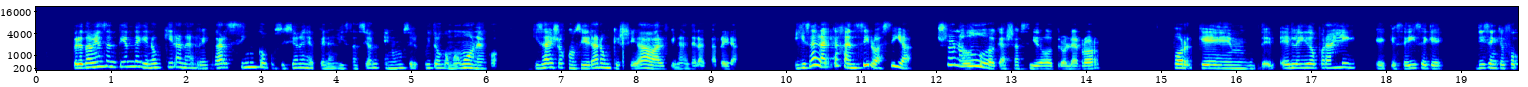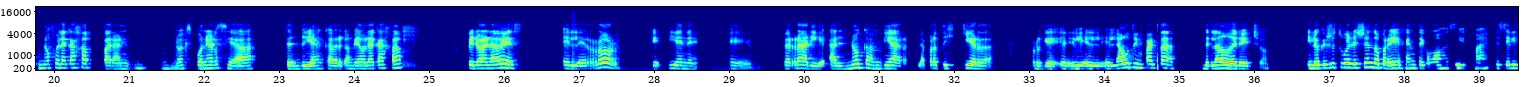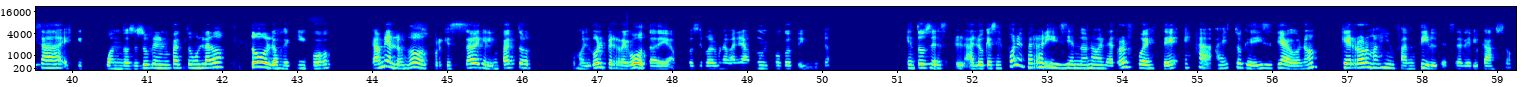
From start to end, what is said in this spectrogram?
Pero también se entiende que no quieran arriesgar cinco posiciones de penalización en un circuito como Mónaco. Quizás ellos consideraron que llegaba al final de la carrera. Y quizás la caja en sí lo hacía. Yo no dudo que haya sido otro el error, porque mm, he leído por ahí que, se dice que dicen que no fue la caja para no exponerse a tendrían que haber cambiado la caja, pero a la vez el error que tiene eh, Ferrari al no cambiar la parte izquierda, porque el, auto impacta del lado derecho. Y lo que yo estuve leyendo, por ahí hay gente, como vos decís, más especializada, es que cuando se sufre un impacto de un lado, todos los equipos cambian los dos, porque se sabe que el impacto, como el golpe rebota, digamos, por decirlo de alguna manera muy poco técnica. Entonces, a lo que se expone Ferrari diciendo, no, el error fue este, es a, esto que dice Tiago, ¿no? ¿Qué error más infantil de ser el caso?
